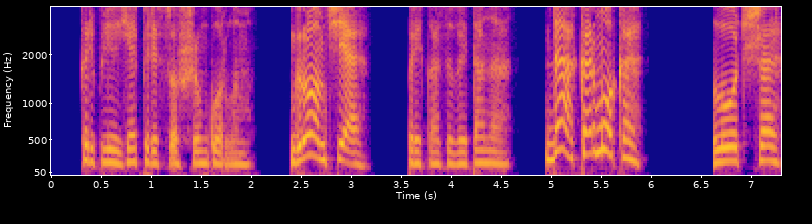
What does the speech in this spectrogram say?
— хриплю я пересохшим горлом. «Громче!» — приказывает она. «Да, Кормока!» «Лучше!»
